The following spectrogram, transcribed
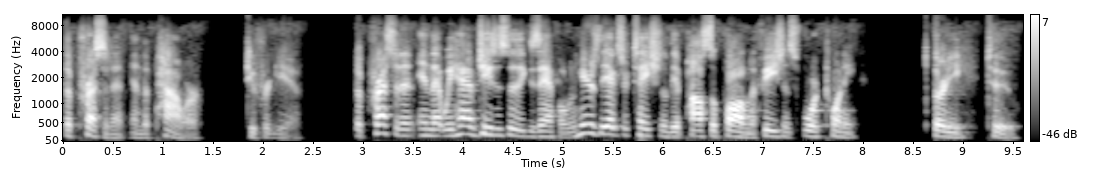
the precedent and the power to forgive. The precedent in that we have Jesus' example. And here's the exhortation of the Apostle Paul in Ephesians 4 20, 32.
